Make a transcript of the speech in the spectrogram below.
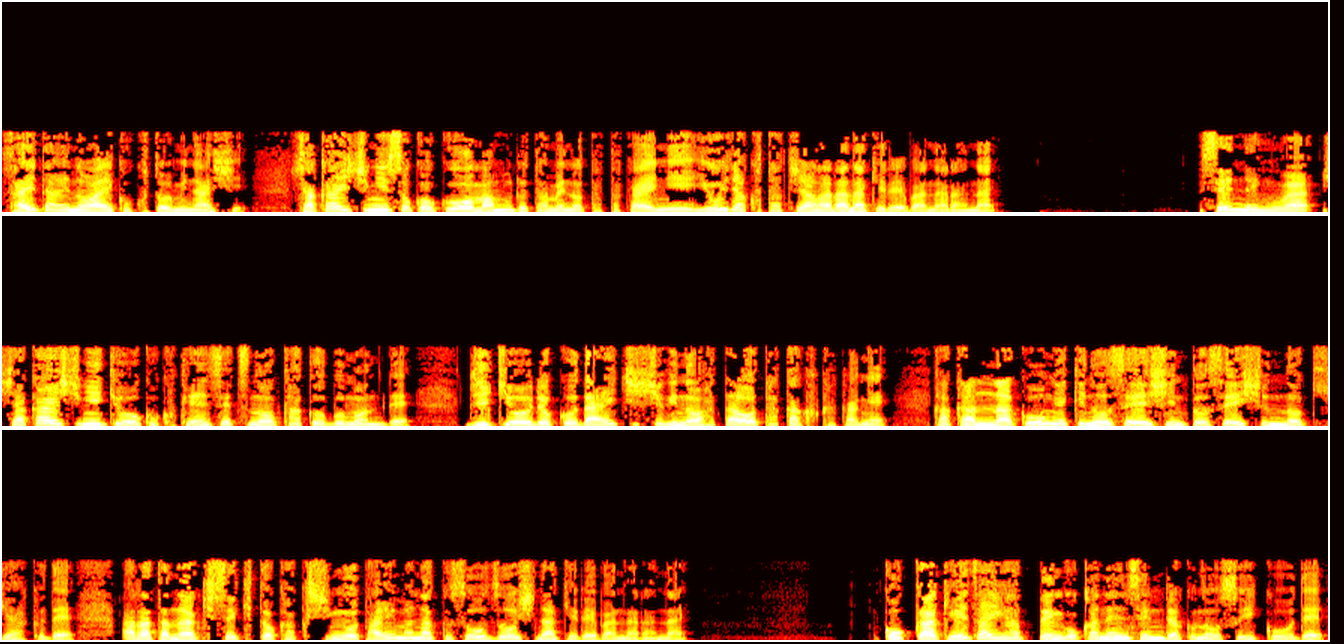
最大の愛国とみなし、社会主義祖国を守るための戦いに有力立ち上がらなければならない。青年は社会主義強国建設の各部門で、自強力第一主義の旗を高く掲げ、果敢な攻撃の精神と青春の規約で、新たな奇跡と革新を絶え間なく創造しなければならない。国家経済発展5カ年戦略の遂行で、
